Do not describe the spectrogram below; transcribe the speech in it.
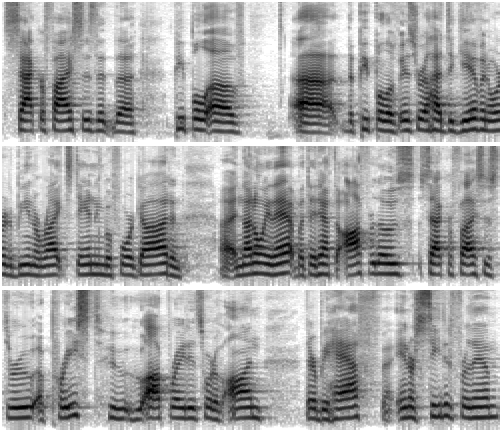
sacrifices that the people of uh, the people of Israel had to give in order to be in a right standing before God. And, uh, and not only that, but they'd have to offer those sacrifices through a priest who, who operated sort of on their behalf, interceded for them,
